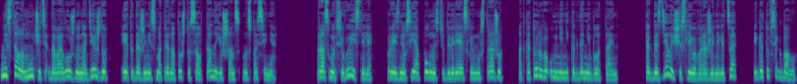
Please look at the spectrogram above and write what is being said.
Не стала мучить, давая ложную надежду, и это даже несмотря на то, что Салтан ее шанс на спасение. «Раз мы все выяснили», — произнес я, полностью доверяя своему стражу, от которого у меня никогда не было тайн, «тогда сделай счастливое выражение лица и готовься к балу».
